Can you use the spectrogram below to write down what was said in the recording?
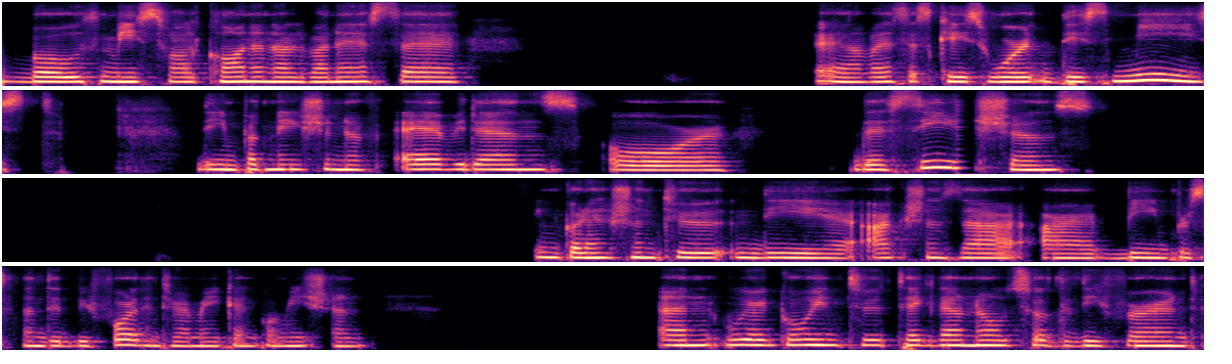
both Ms. Falcon and Albanese, Albanese's case were dismissed. The impugnation of evidence or decisions in connection to the actions that are being presented before the Inter-American Commission. And we're going to take down notes of the different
